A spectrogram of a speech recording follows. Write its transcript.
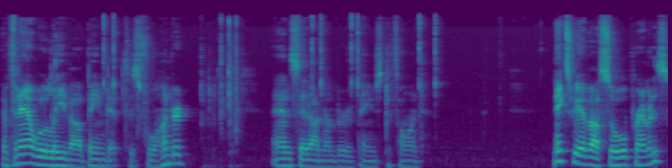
And for now we'll leave our beam depth as 400 and set our number of beams to find. Next we have our saw parameters,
